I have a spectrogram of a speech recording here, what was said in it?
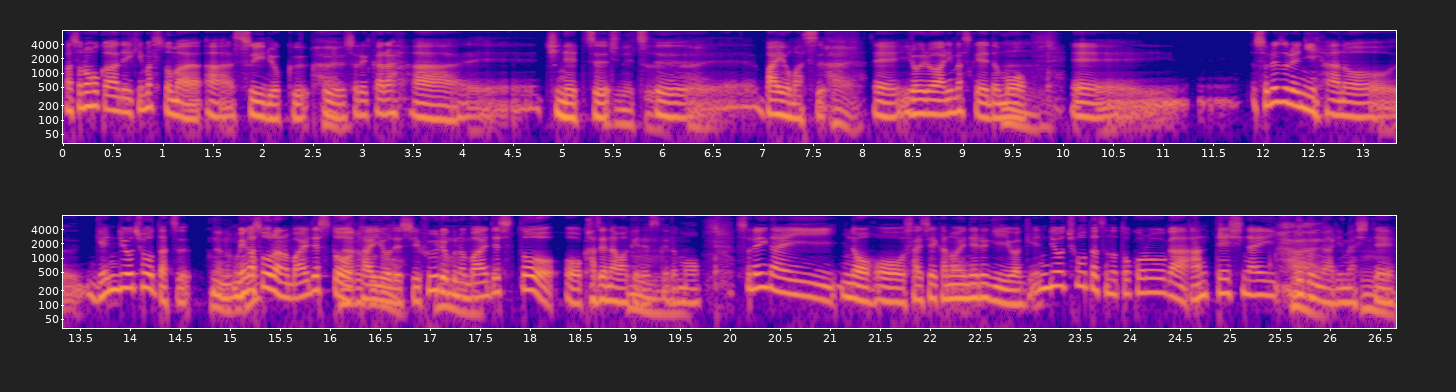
まあ、その他でいきますと、まあ、あ水力、はい、それからあ地熱地熱、はい、バイオマス、はい。えー、いろいろありますけれども、うん、えーそれぞれにあの原料調達メガソーラーの場合ですと太陽ですし風力の場合ですと風なわけですけども、それ以外の再生可能エネルギーは原料調達のところが安定しない部分がありまして、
